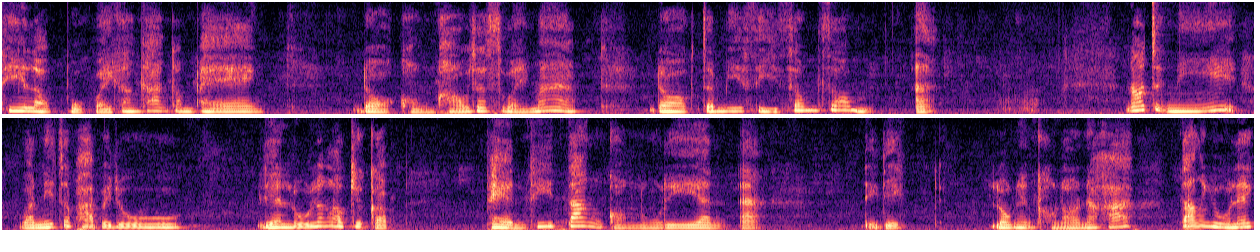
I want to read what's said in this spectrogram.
ที่เราปลูกไว้ข้างๆกำแพง ดอกของเขาจะสวยมาก ดอกจะมีสีส้มๆอะนอกจากนี้วันนี้จะพาไปดู เรียนรู้เรื่องเราเกี่ยวกับแผนที่ตั้งของโรงเรียนอะเด็กๆ โรงเรียนของเรานะคะ ตั้งอยู่เลข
